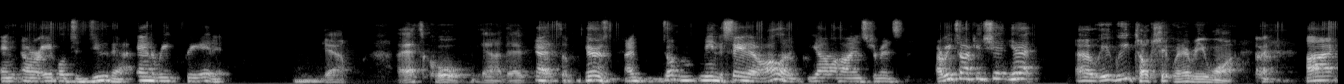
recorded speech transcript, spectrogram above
and are able to do that and recreate it. Yeah, that's cool. Yeah, that, yeah, that's a. Here's, I don't mean to say that all of Yamaha instruments. Are we talking shit yet? Uh, we, we talk shit whenever you want. Right. I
